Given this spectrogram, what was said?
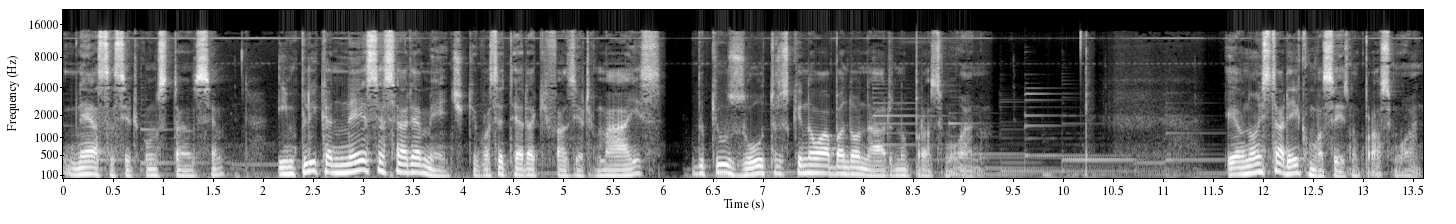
nessa circunstância implica necessariamente que você terá que fazer mais do que os outros que não abandonaram no próximo ano eu não estarei com vocês no próximo ano.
